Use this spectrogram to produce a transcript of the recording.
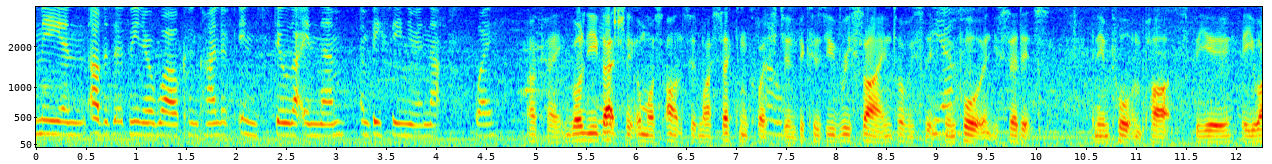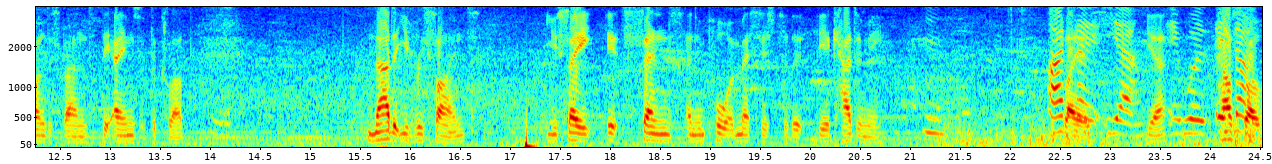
me and others that have been here a while can kind of instill that in them and be senior in that way. Okay. Well, you've Yeah. actually almost answered my second question Oh. because you've re-signed. Obviously, it's Yeah. important. You've said it's an important part for you. that You understand the aims of the club. Now that you've re-signed, you say it sends an important message to the, the academy. Hmm. I'd Players. say yeah. Yeah? It would. It How does. so?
